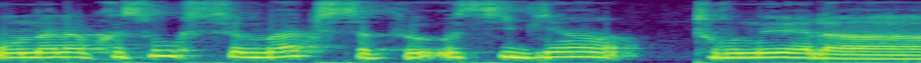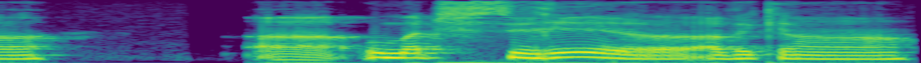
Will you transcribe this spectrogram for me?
on a l'impression que ce match, ça peut aussi bien tourner à la, au match serré euh, avec un,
